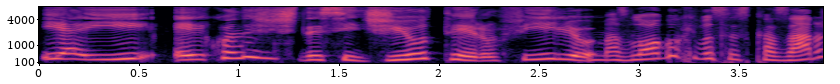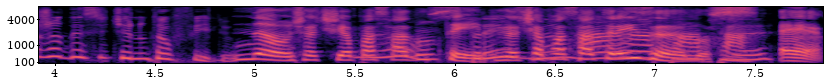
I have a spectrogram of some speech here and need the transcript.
E aí, quando a gente decidiu ter um filho, Mas logo que vocês casaram, já decidiram ter o filho. não, já tinha passado Não, um tempo, já tinha anos. passado Ah, três tá, anos. tá. É.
